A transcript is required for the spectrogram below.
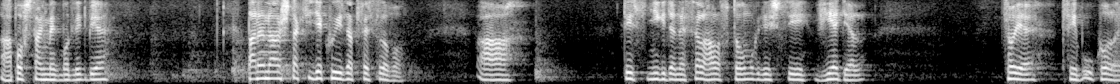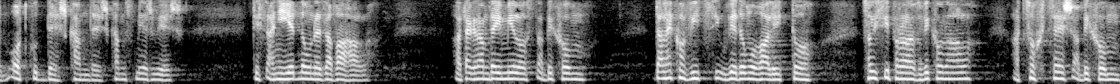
a povstaňme k modlitbě. Pane náš, tak ti děkuji za tvé slovo. A ty jsi nikde neselhal v tom, když jsi věděl, co je tvým úkolem, odkud jdeš, kam jdeš, kam směřuješ. Ty jsi ani jednou nezaváhal. A tak nám dej milost, abychom daleko víc si uvědomovali to, co jsi pro nás vykonal a co chceš, abychom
